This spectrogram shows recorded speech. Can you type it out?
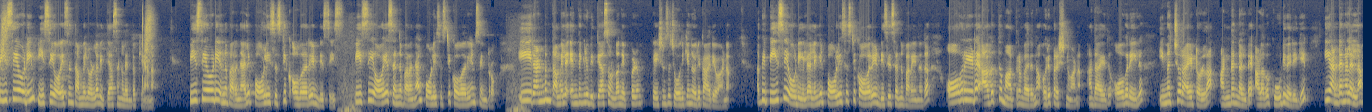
പി സി ഒ ഡിയും പി സി ഒ എസും തമ്മിലുള്ള വ്യത്യാസങ്ങൾ എന്തൊക്കെയാണ്? പി സി ഒ ഡി എന്ന് പറഞ്ഞാൽ polycystic ovarian disease P C O S എന്ന് പറഞ്ഞാൽ പോളിസിസ്റ്റിക് ഒവേറിയൻ സിൻഡ്രോം ഈ രണ്ടും തമ്മിൽ എന്തെങ്കിലും വ്യത്യാസം ഉണ്ടോ എന്ന് എപ്പോഴും പേഷ്യൻസ് ചോദിക്കുന്ന ഒരു കാര്യമാണ്. അപ്പോൾ ഈ പി സി ഒ ഡിയിൽ അല്ലെങ്കിൽ പോളിസിസ്റ്റിക് ഓവറിയൻ ഡിസീസ് എന്ന് പറയുന്നത് ഓവറിയുടെ അകത്ത് മാത്രം വരുന്ന ഒരു പ്രശ്നമാണ്. അതായത് ഓവറിയിൽ ഇമച്വർ ആയിട്ടുള്ള അണ്ടങ്ങളുടെ അളവ് കൂടി വരികയും ഈ അണ്ടങ്ങളെല്ലാം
